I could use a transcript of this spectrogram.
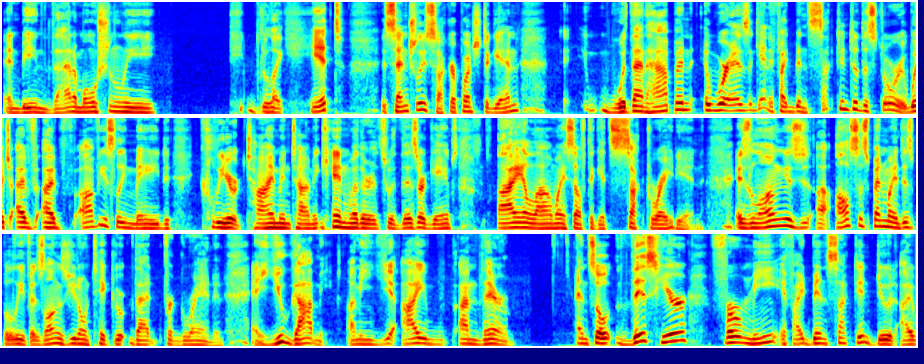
and being that emotionally like hit essentially sucker punched again would that happen? Whereas again if i'd been sucked into the story which i've i've obviously made clear time and time again whether it's with this or games i allow myself to get sucked right in. As long as uh, i'll suspend my disbelief as long as you don't take that for granted. And you got me. I mean yeah, i i'm there and so this here, for me, if I'd been sucked in, dude, I,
